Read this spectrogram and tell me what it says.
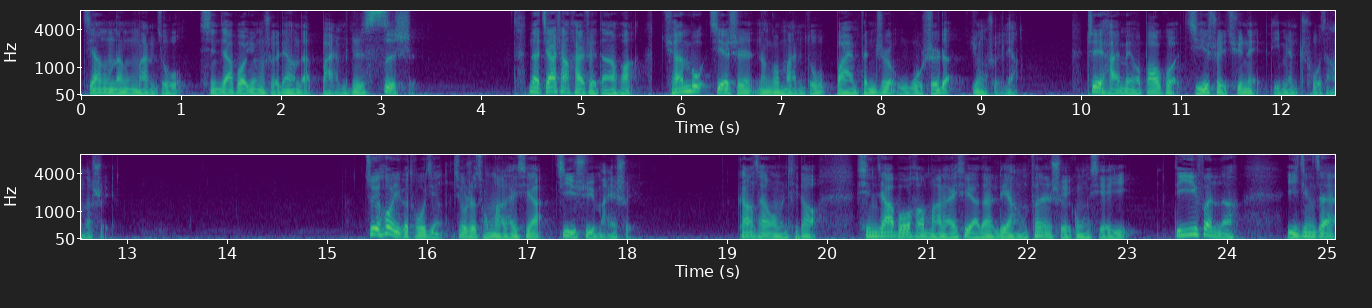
将能满足新加坡用水量的百分之四十。那加上海水淡化，全部届时能够满足百分之五十的用水量，这还没有包括集水区内里面储藏的水。最后一个途径就是从马来西亚继续买水。刚才我们提到新加坡和马来西亚的两份水供协议，第一份呢已经在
